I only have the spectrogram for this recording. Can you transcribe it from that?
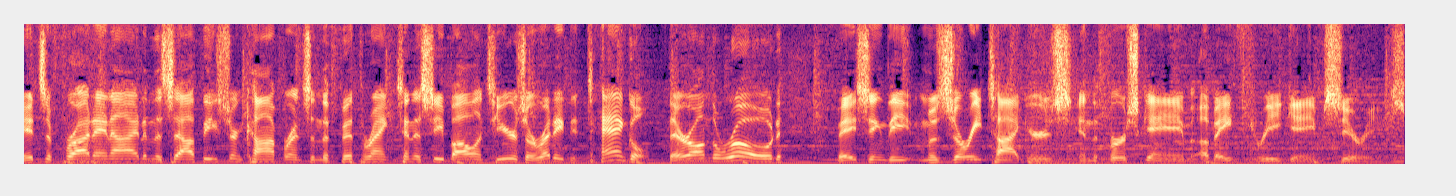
It's a Friday night in the Southeastern Conference, and the fifth ranked Tennessee Volunteers are ready to tangle. They're on the road facing the Missouri Tigers in the first game of a three game series.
